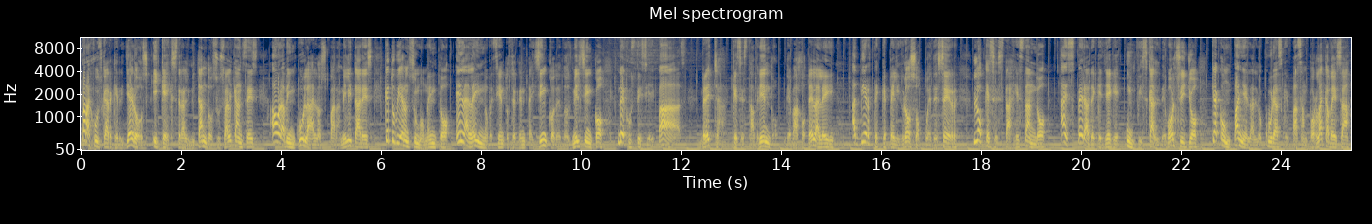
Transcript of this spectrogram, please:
para juzgar guerrilleros y que extralimitando sus alcances, ahora vincula a los paramilitares que tuvieron su momento en la Ley 975 de 2005 de Justicia y Paz, brecha que se está abriendo debajo de la ley advierte que peligroso puede ser lo que se está gestando a espera de que llegue un fiscal de bolsillo que acompañe las locuras que pasan por la cabeza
